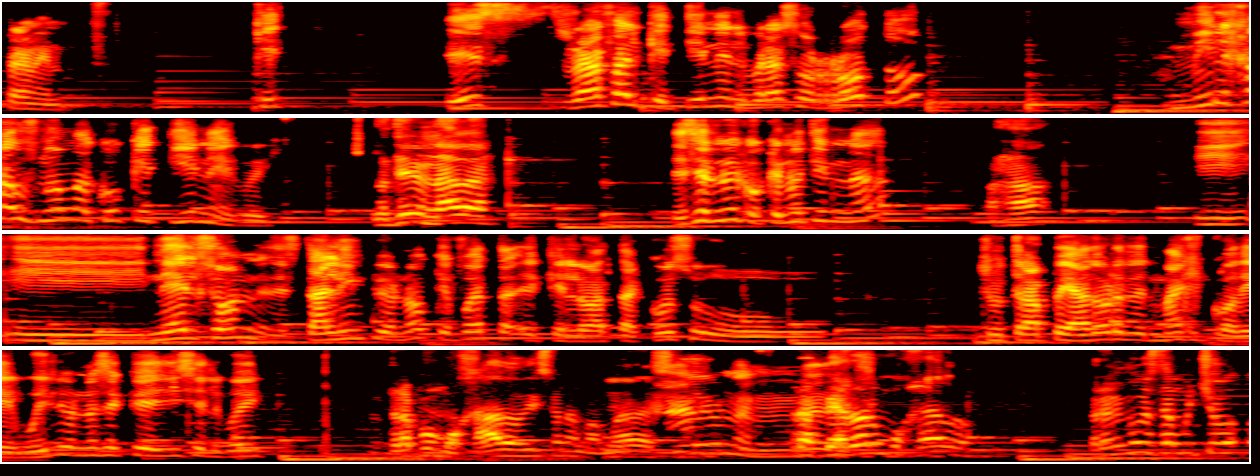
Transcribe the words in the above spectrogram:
espérame, ¿Es Rafa el que tiene el brazo roto? Milhouse no me acuerdo que tiene, güey. No tiene nada. ¿Es el único que no tiene nada? Ajá. Y, y Nelson está limpio, ¿no? Que fue que lo atacó su su trapeador de, mágico de William, no sé qué dice el güey. Un trapo mojado, dice una mamada así. Ah, trapeador mojado. Pero a mí me gusta mucho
